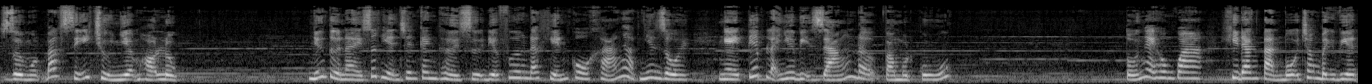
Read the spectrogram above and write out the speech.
rồi một bác sĩ chủ nhiệm họ lục. Những từ này xuất hiện trên kênh thời sự địa phương đã khiến cô khá ngạc nhiên rồi, nghe tiếp lại như bị giáng đợ vào một cú. Tối ngày hôm qua, khi đang tản bộ trong bệnh viện,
